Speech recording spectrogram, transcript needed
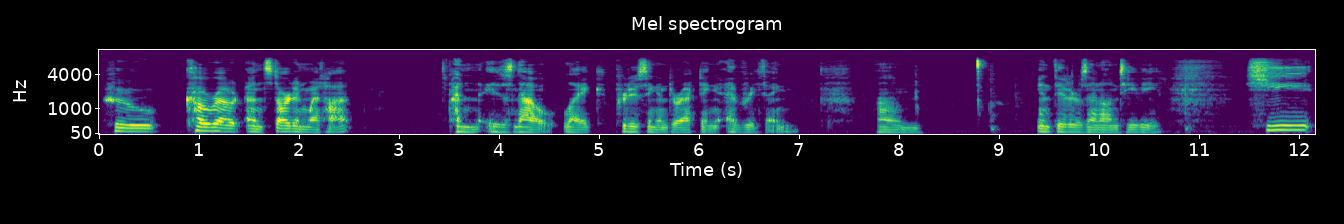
who co-wrote and starred in Wet Hot, and is now like producing and directing everything um, in theaters and on TV. He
